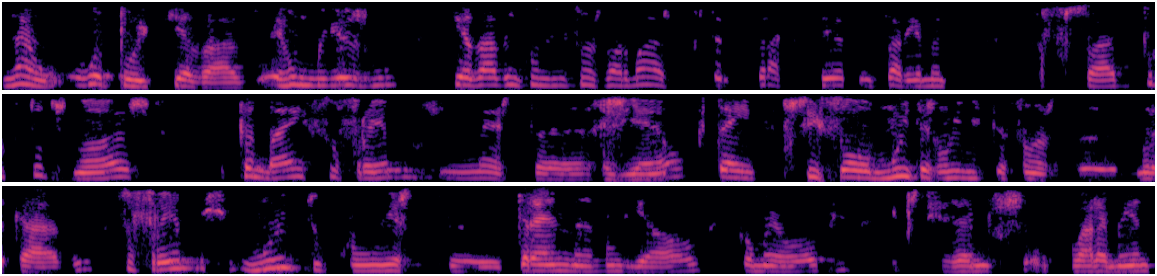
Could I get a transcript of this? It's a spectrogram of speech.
Não, o apoio que é dado é o mesmo que é dado em condições normais, portanto terá que ser necessariamente reforçado, porque todos nós também sofremos nesta região, que tem por si só muitas limitações de mercado, sofremos muito com este drama mundial, como é óbvio, e precisamos claramente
